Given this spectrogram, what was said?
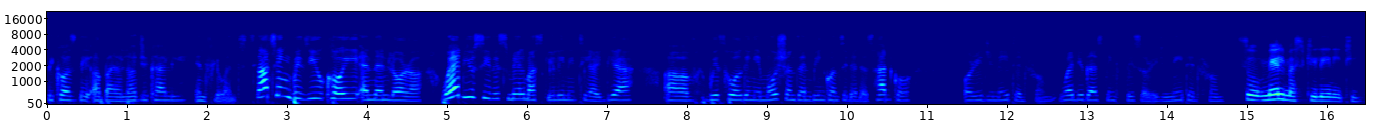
because they are biologically influenced. Starting with you, Koi, and then Laura, where do you see this male masculinity idea of withholding emotions and being considered as hardcore originated from? Where do you guys think this originated from? So, male masculinity.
